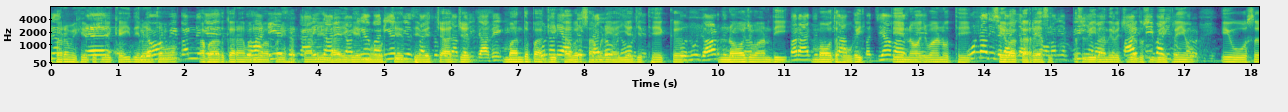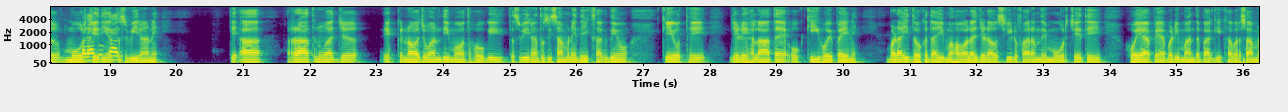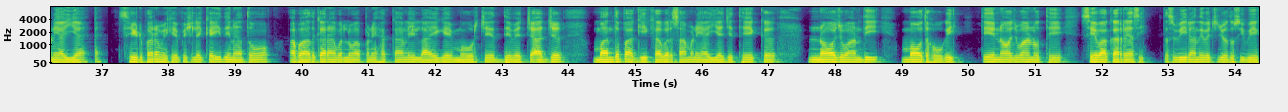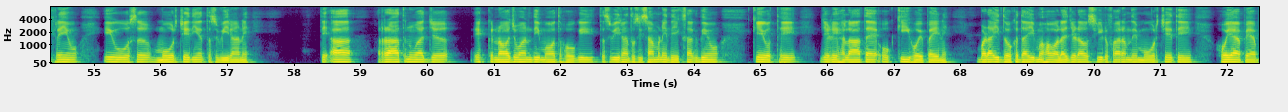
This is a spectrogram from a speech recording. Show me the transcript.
Farm ਵਿਖੇ ਪਿਛਲੇ ਕਈ ਦਿਨਾਂ ਤੋਂ ਆਬਾਦਕਾਰਾਂ ਵੱਲੋਂ ਆਪਣੇ ਹੱਕਾਂ ਲਈ ਲਾਏ ਗਏ ਮੋਰਚੇ ਦੇ ਵਿੱਚ ਅੱਜ ਮੰਦਭਾਗੀ ਖਬਰ ਸਾਹਮਣੇ ਆਈ ਹੈ ਜਿੱਥੇ ਇੱਕ ਨੌਜਵਾਨ ਦੀ ਮੌਤ ਹੋ ਗਈ। ਤੇ ਨੌਜਵਾਨ ਉੱਥੇ ਸੇਵਾ ਕਰ ਰਿਹਾ ਸੀ। ਤਸਵੀਰਾਂ ਦੇ ਵਿੱਚ ਜੋ ਤੁਸੀਂ ਵੇਖ ਰਹੇ ਹੋ ਇਹ ਉਸ ਮੋਰਚੇ ਦੀਆਂ ਤਸਵੀਰਾਂ ਨੇ। ਤੇ ਆ ਰਾਤ ਨੂੰ ਅੱਜ ਇੱਕ ਨੌਜਵਾਨ ਦੀ ਮੌਤ ਹੋ ਗਈ। ਤਸਵੀਰਾਂ ਤੁਸੀਂ ਸਾਹਮਣੇ ਦੇਖ ਸਕਦੇ ਹੋ ਕਿ ਉੱਥੇ ਜਿਹੜੇ ਹਾਲਾਤ ਹੈ, ਉਹ ਕੀ ਹੋਏ ਪਏ ਨੇ? ਬੜਾ ਹੀ ਦੁਖਦਾਈ ਮਾਹੌਲ ਹੈ ਜਿਹੜਾ ਉਹ ਸੀਡ ਫਾਰਮ ਦੇ ਮੋਰਚੇ ਤੇ ਹੋਇਆ ਪਿਆ। ਬੜੀ ਮੰਦਭਾਗੀ ਖਬਰ ਸਾਹਮਣੇ ਆਈ ਹੈ। ਸੀਡ ਫਾਰਮ ਵਿਖੇ ਪਿਛਲੇ ਕਈ ਦਿਨਾਂ ਤੋਂ ਆਬਾਦਕਾਰਾਂ ਵੱਲੋਂ ਆਪਣੇ ਹੱਕਾਂ ਲਈ ਲਾਏ ਗਏ ਮੋਰਚੇ ਦੇ ਵਿੱਚ ਅੱਜ ਮੰਦਭਾਗੀ ਖਬਰ ਸਾਹਮਣੇ ਆਈ ਹੈ, ਜਿੱਥੇ ਇੱਕ ਨੌਜਵਾਨ ਦੀ ਮੌਤ ਹੋ ਗਈ ਤੇ ਨੌਜਵਾਨ ਉੱਥੇ ਸੇਵਾ ਕਰ ਰਿਹਾ ਸੀ। ਤਸਵੀਰਾਂ ਦੇ ਵਿੱਚ ਜੋ ਤੁਸੀਂ ਵੇਖ ਰਹੇ ਹੋ, ਇਹ ਉਸ ਮੋਰਚੇ ਦੀਆਂ ਤਸਵੀਰਾਂ ਨੇ। ਅਤੇ ਆ ਰਾਤ ਨੂੰ ਅੱਜ ਇੱਕ ਨੌਜਵਾਨ ਦੀ ਮੌਤ ਹੋ ਗਈ। ਤਸਵੀਰਾਂ ਤੁਸੀਂ ਸਾਹਮਣੇ ਦੇਖ ਸਕਦੇ ਹੋ ਕਿ ਉੱਥੇ ਜਿਹੜੇ ਹਾਲਾਤ ਹੈ, ਉਹ ਕੀ ਹੋਏ ਪਏ ਨੇ। ਬੜਾ ਹੀ ਦੁਖਦਾਈ ਮਾਹੌਲ ਹੈ ਜਿਹੜਾ ਉਹ ਸੀਡ ਫਾਰਮ ਦੇ ਮੋਰਚੇ ਤੇ ਹੋਇਆ ਪਿਆ।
